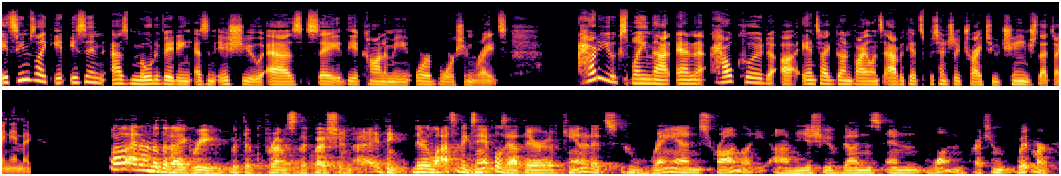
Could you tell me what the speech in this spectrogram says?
it seems like it isn't as motivating as an issue as, say, the economy or abortion rights. How do you explain that? And how could uh, anti gun violence advocates potentially try to change that dynamic? Well, I don't know that I agree with the premise of the question. I think there are lots of examples out there of candidates who ran strongly on the issue of guns and won. Gretchen Whitmer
